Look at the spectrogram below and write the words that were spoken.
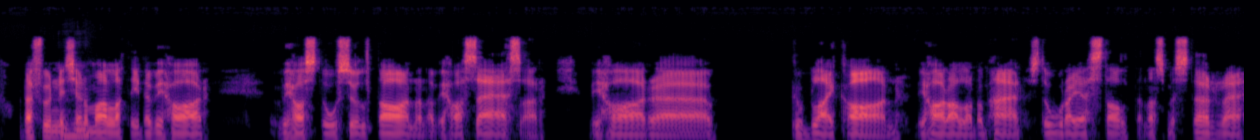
Och det har funnits mm. genom alla tider. Vi har, vi har storsultanerna, vi har Caesar, vi har uh, Kublai Khan. Vi har alla de här stora gestalterna som är större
